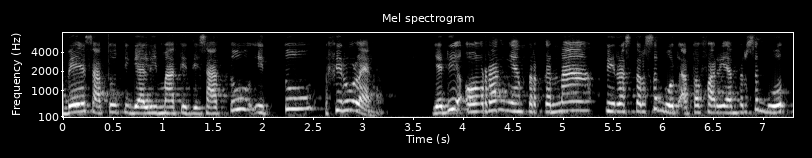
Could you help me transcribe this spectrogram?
B135.1 itu virulen. Jadi orang yang terkena virus tersebut atau varian tersebut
